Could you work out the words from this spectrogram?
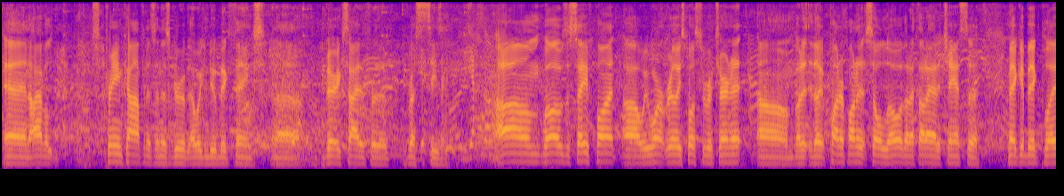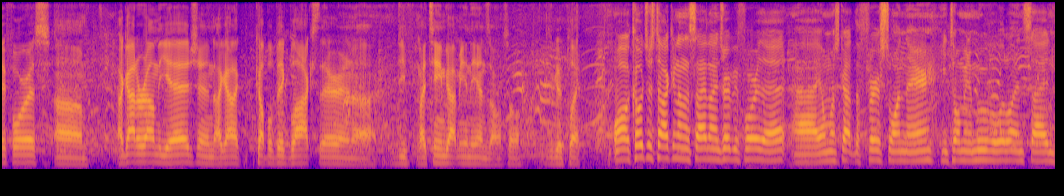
and I have a supreme confidence in this group that we can do big things. Uh, very excited for the rest of the season. Um, well, it was a safe punt. Uh, we weren't really supposed to return it, um, but it, the punter punted it so low that I thought I had a chance to make a big play for us. Um, I got around the edge and I got a couple big blocks there, and uh, my team got me in the end zone, so was a good play. Well, coach was talking on the sidelines right before that. Uh, I almost got the first one there. He told me to move a little inside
